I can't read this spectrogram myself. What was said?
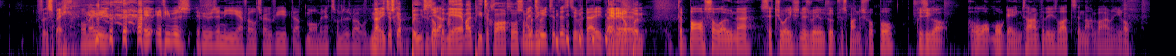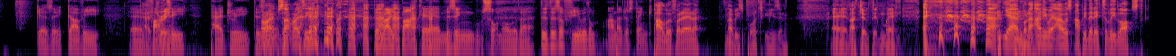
for Spain. Or maybe if he was if he was in the EFL trophy, he'd have more minutes under his belt. No, he just got booted See, up in the air by Peter Clarke or somebody. I tweeted this the other day. That, Get it up uh, him. the Barcelona situation is really good for Spanish football because you got a lot more game time for these lads in that environment. You got Gezi, Gavi, uh, Pedri. Fati, Pedri. There's All a- right, I'm sat right here. the right back, uh, Mingueza, something over there. There's, there's a few of them, and I just think Paulo Ferreira. No, he's Portuguese, isn't he? Uh, that joke didn't work. yeah, but anyway, I was happy that Italy lost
